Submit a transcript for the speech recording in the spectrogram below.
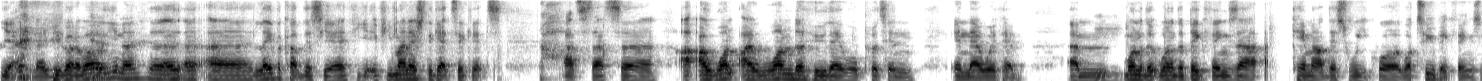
Yeah, no, you got to. Well, yeah. you know, uh, uh, uh, Laver Cup this year. If you if you manage to get tickets, that's that's. Uh, I, I want. I wonder who they will put in in there with him. Um, mm. one of the one of the big things that came out this week were well, two big things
